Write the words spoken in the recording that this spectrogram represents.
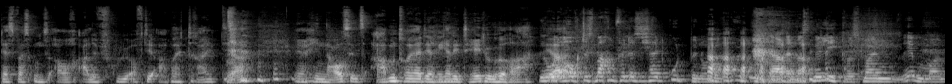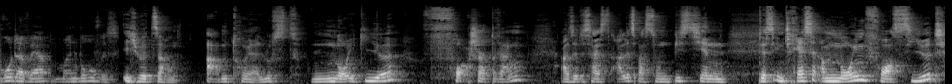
Das, was uns auch alle früh auf die Arbeit treibt, ja. ja hinaus ins Abenteuer der Realität. Uah. Ja, Oder auch das machen, für das ich halt gut bin und auch gut bin darin, was mir liegt, was mein, eben mein Broterwerb, mein Beruf ist. Ich würde sagen, Abenteuerlust, Neugier, Forscherdrang. Also das heißt, alles, was so ein bisschen das Interesse am Neuen forciert,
